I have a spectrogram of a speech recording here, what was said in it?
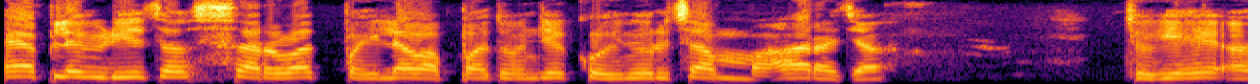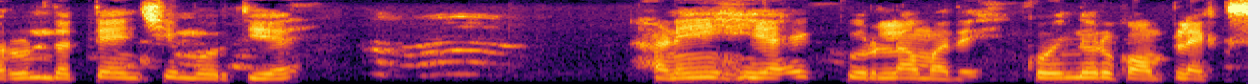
हे आपल्या व्हिडिओचा सर्वात पहिला बाप्पा तो म्हणजे कोहिनूरचा महाराजा जो की हे अरुण दत्ते यांची मूर्ती आहे. आणि ही आहे कुर्लामध्ये कोहिनूर कॉम्प्लेक्स.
